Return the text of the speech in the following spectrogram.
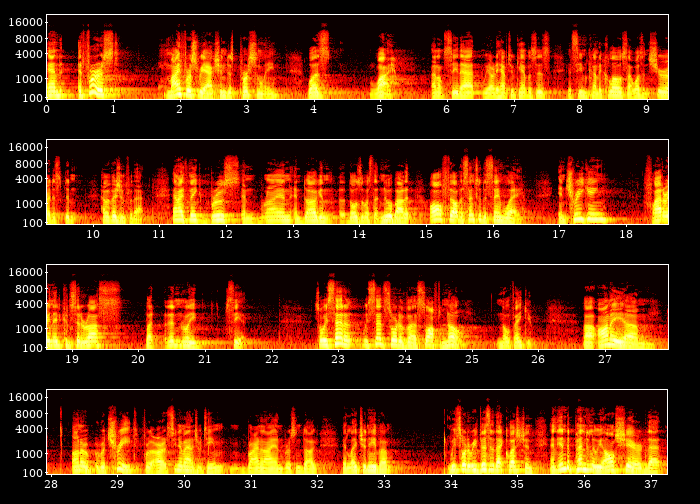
And at first, my first reaction, just personally, was why? I don't see that. We already have two campuses. It seemed kind of close. I wasn't sure. I just didn't have a vision for that. And I think Bruce and Brian and Doug and uh, those of us that knew about it all felt essentially the same way. Intriguing, flattering they'd consider us, but I didn't really see it. So we said, a, we said sort of a soft no. No, thank you. Uh, on, a, um, on a retreat for our senior management team, Brian and I and Bruce and Doug, in Lake Geneva, we sort of revisited that question. And independently, we all shared that,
